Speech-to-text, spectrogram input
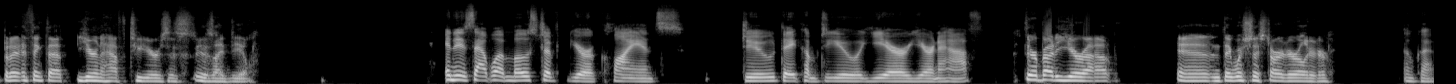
But I think that year and a half, two years is is ideal. And is that what most of your clients do? They come to you a year, year and a half? They're about a year out and they wish they started earlier. Okay.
